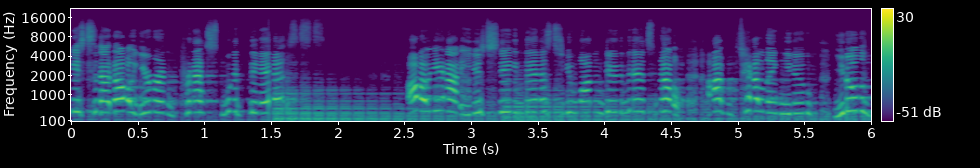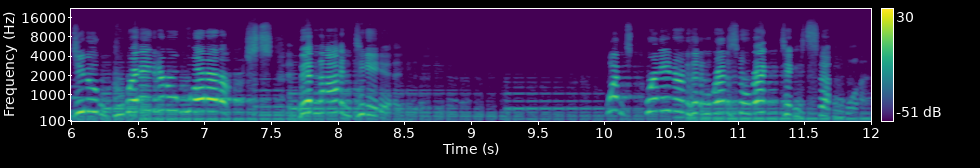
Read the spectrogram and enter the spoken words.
He said, Oh, you're impressed with this? Oh, yeah, you see this? You want to do this? Telling you, you'll do greater works than I did. What's greater than resurrecting someone?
